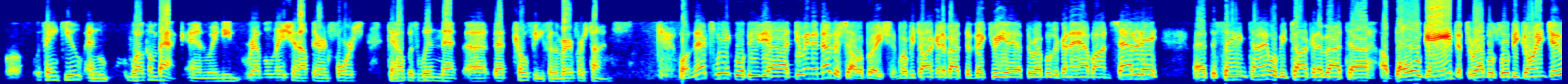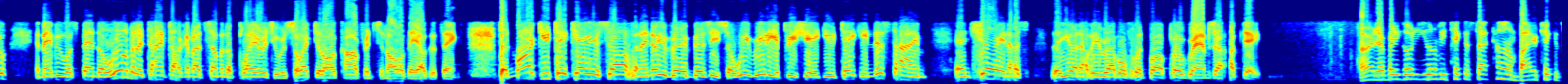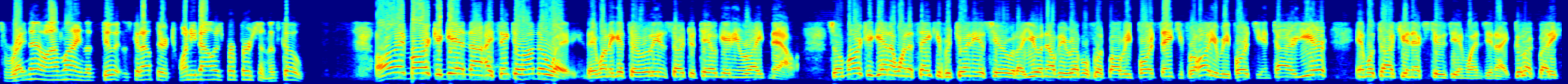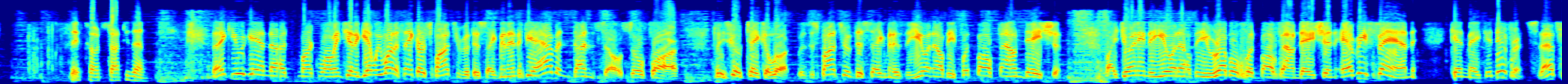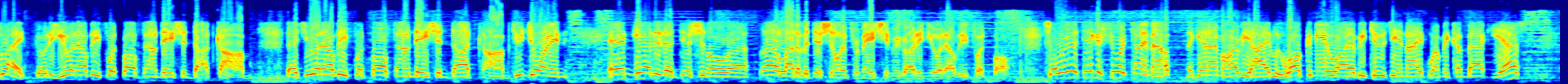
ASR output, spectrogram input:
thank you and welcome back. And we need Rebel Nation out there in force to help us win that uh, that trophy for the very first time. Well, next week we'll be uh, doing another celebration. We'll be talking about the victory that the Rebels are going to have on Saturday. At the same time, we'll be talking about uh, a bowl game that the Rebels will be going to, and maybe we'll spend a little bit of time talking about some of the players who were selected all conference and all of the other things. But Mark, you take care of yourself, and I know you're very busy, so we really appreciate you taking this time and sharing us the UNLV Rebel football program's uh, update. All right, everybody go to unlvtickets.com. Buy your tickets right now online. Let's do it. Let's get out there. $20 per person. Let's go. All right, Mark. Again, uh, I think they're on their way. They want to get there early and start their tailgating right now. So, Mark, again, I want to thank you for joining us here with our UNLV Rebel Football Report. Thank you for all your reports the entire year, and we'll talk to you next Tuesday and Wednesday night. Good luck, buddy. Safe, Coach. Talk to you then. Thank you again, uh, Mark Wallington. Again, we want to thank our sponsor for this segment, and if you haven't done so so far, please go take a look. But the sponsor of this segment is the UNLV Football Foundation. By joining the UNLV Rebel Football Foundation, every fan can make a difference. That's right. Go to UNLVFootballFoundation.com. That's UNLVFootballFoundation.com to join and get an additional, uh, a lot of additional information regarding UNLV football. So we're going to take a short time out. Again, I'm Harvey Hyde. We welcome you uh, every Tuesday night when we come back. Yes,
